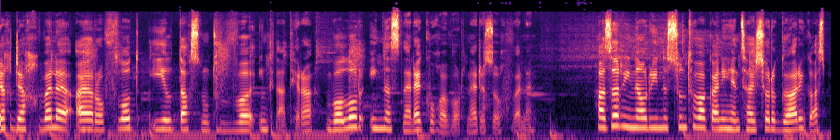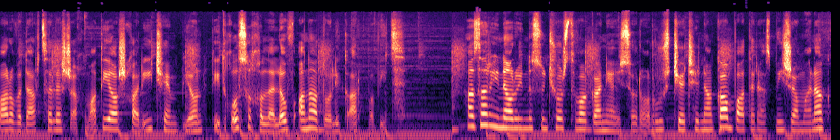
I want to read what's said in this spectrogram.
ջախջախվել է Aeroflot Il-18V ինքնաթիռը։ Բոլոր 93 ուղևորները զոհվել են։ 1990 թվականի հենց այսօրը Գարի Կասպարովը դարձել է շախմատի աշխարհի չեմպիոն, տիտղոսը խլելով Անատոլի Կարպովից։ 1994 թվականի այսօրը ռուս-չեչենական պատերազմի ժամանակ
